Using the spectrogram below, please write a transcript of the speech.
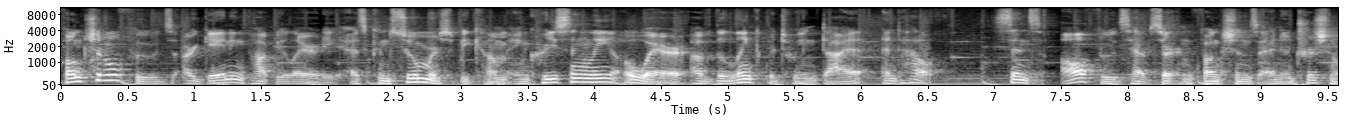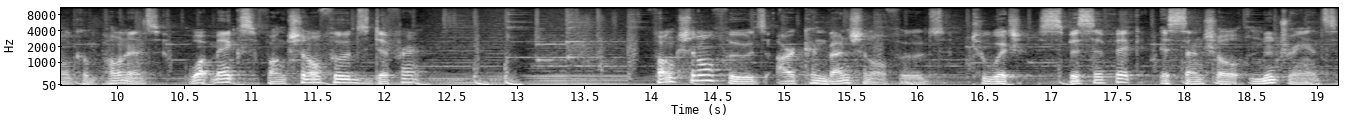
Functional foods are gaining popularity as consumers become increasingly aware of the link between diet and health. Since all foods have certain functions and nutritional components, what makes functional foods different? Functional foods are conventional foods to which specific essential nutrients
